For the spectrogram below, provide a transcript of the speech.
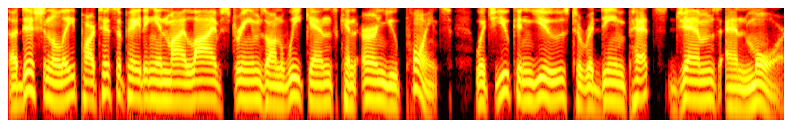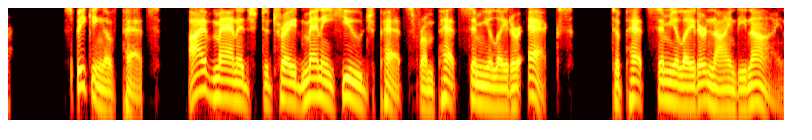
Additionally, participating in my live streams on weekends can earn you points, which you can use to redeem pets, gems, and more. Speaking of pets, I've managed to trade many huge pets from Pet Simulator X to Pet Simulator 99.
